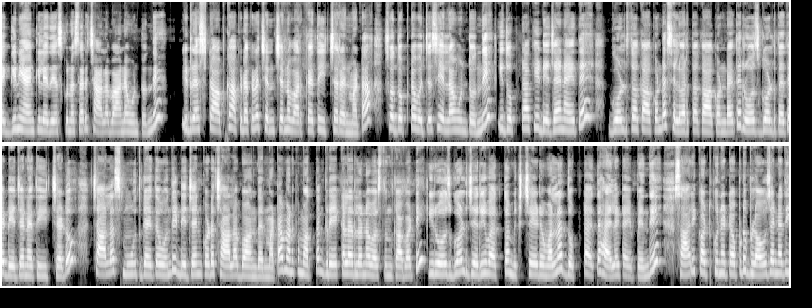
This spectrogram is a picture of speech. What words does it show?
లెగ్గిన్ యాంకిల్ ఏది వేసుకున్నా సరే చాలా బాగానే ఉంటుంది. ఈ డ్రెస్ టాప్కి అక్కడక్కడ చిన్న చిన్న వర్క్ అయితే ఇచ్చారనమాట సో దుప్టా వచ్చేసి ఎలా ఉంటుంది? ఈ దుప్టాకి డిజైన్ అయితే గోల్డ్తో కాకుండా సిల్వర్తో కాకుండా అయితే రోజ్ గోల్డ్తో అయితే డిజైన్ అయితే ఇచ్చాడు. చాలా స్మూత్గా అయితే ఉంది. డిజైన్ కూడా చాలా బాగుంది అనమాట మనకి మొత్తం గ్రే కలర్లోనే వస్తుంది కాబట్టి ఈ రోజ్ గోల్డ్ జెర్రీ వర్క్తో మిక్స్ చేయడం వల్ల దుప్టా అయితే హైలైట్ అయిపోయింది. సారీ కట్టుకునేటప్పుడు బ్లౌజ్ అనేది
